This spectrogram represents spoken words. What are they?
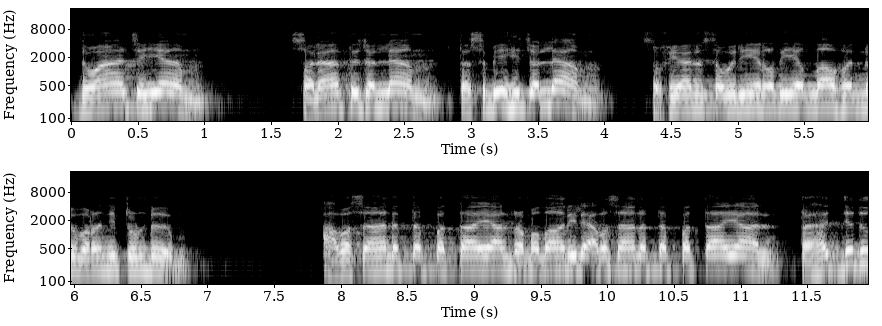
ദുആ ചെയ്യാം. സ്വലാത്ത് ചൊല്ലാം തസ്ബീഹ് ചൊല്ലാം. സുഫിയാനു സൗരി റളിയല്ലാഹു അൻഹു പറഞ്ഞിട്ടുണ്ട്. അവസാനത്തെ പത്തായാൽ റമദാനിലെ അവസാനത്തെ പത്തായാൽ തഹജ്ജുദ്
